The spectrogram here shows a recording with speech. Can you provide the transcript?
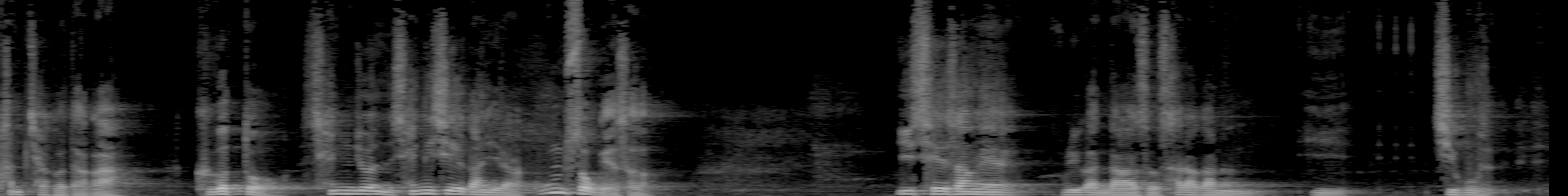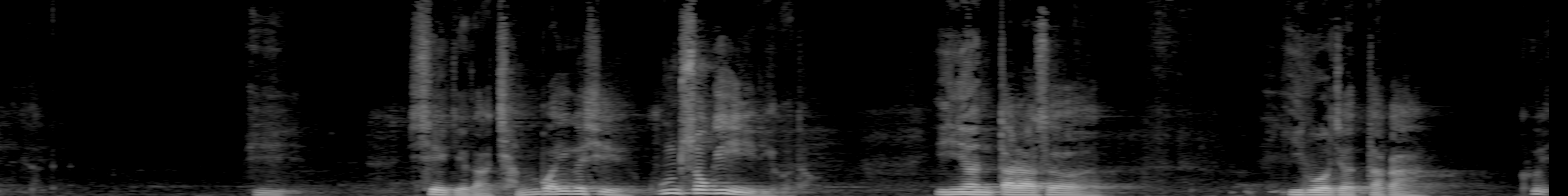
탐착하다가 그것도 생존 생시가 아니라 꿈속에서 이 세상에 우리가 나와서 살아가는 이 지구 이 세계가 전부 이것이 꿈속의 일이거든. 인연 따라서 이루어졌다가 그,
